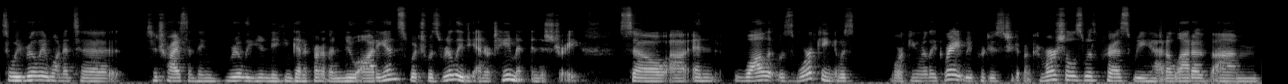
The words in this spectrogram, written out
so we really wanted to to try something really unique and get in front of a new audience, which was really the entertainment industry. So uh, and while it was working, it was working really great. We produced two different commercials with Chris. We had a lot of um,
